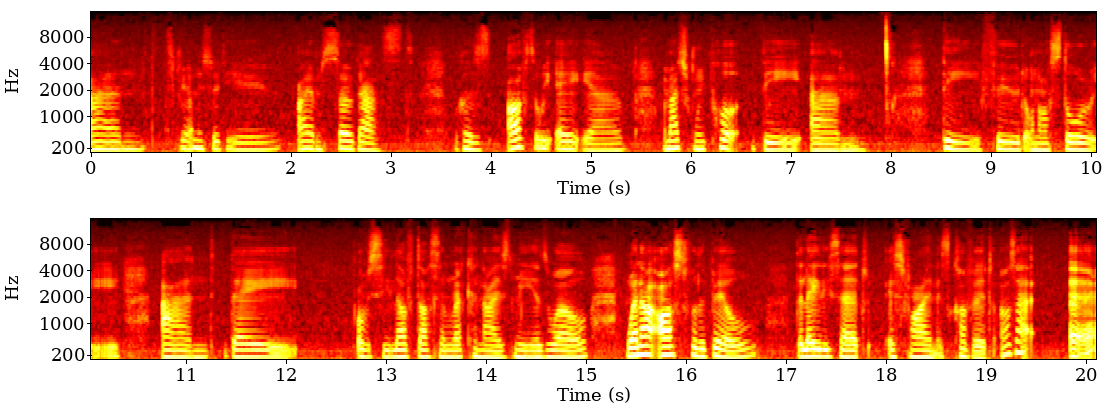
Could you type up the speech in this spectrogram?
and to be honest with you, I am so gassed because after we ate, yeah, imagine we put the um the food on our story, and they obviously loved us and recognized me as well. When I asked for the bill, the lady said, It's fine, it's covered. I was like, Eh?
